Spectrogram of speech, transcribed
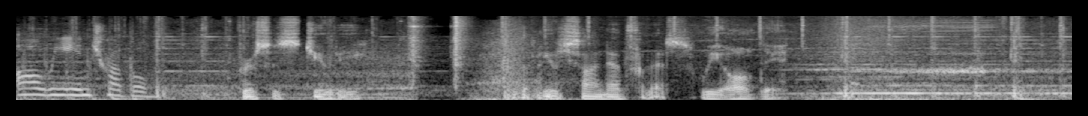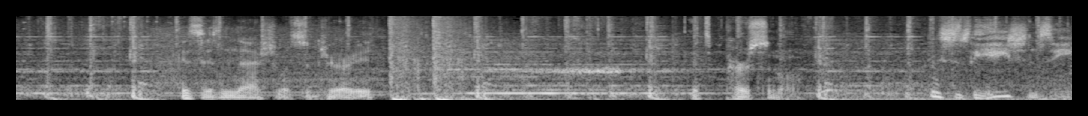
are we in trouble? versus duty. You signed up for this. We all did. This isn't national security. Personal. This is the agency.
